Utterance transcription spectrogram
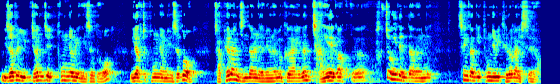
의사들 현재 통념에 의해서도 의학적 통념에 의해서도 자폐라는 진단을 내려면 그 아이는 장애가 어, 확정이 된다는 생각이 통념이 들어가 있어요.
